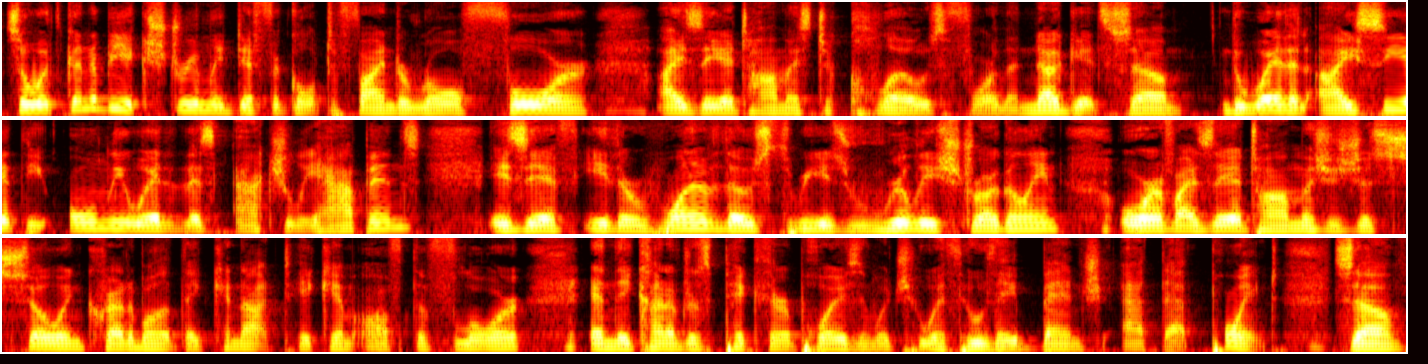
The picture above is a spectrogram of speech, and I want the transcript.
So it's going to be extremely difficult to find a role for Isaiah Thomas to close for the Nuggets. So the way that I see it, the only way that this actually happens is if either one of those three is really struggling, or if Isaiah Thomas is just so incredible that they cannot take him off the floor and they kind of just pick their poison which, with who they bench at that point. So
